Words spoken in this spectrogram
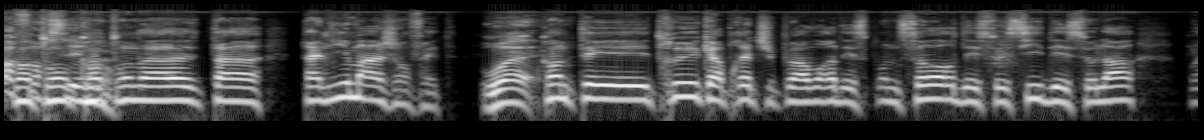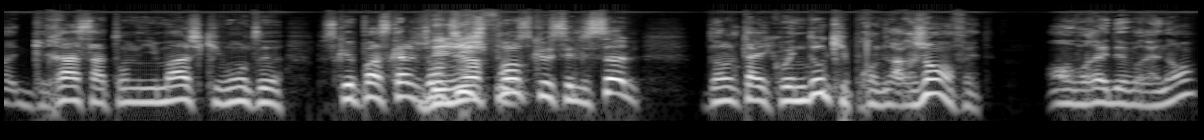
Pas Quand on, forcément. quand on a, t'as, t'as l'image, en fait. Ouais. Quand tes trucs, après, tu peux avoir des sponsors, des ceci, des cela, grâce à ton image qui vont te. Parce que Pascal Gentil, Déjà, je pense que c'est le seul dans le taekwondo qui prend de l'argent, en fait. En vrai de vrai, non?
